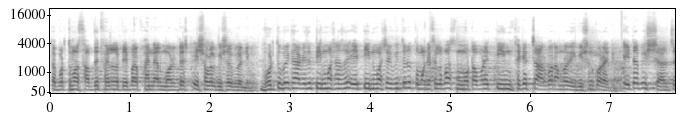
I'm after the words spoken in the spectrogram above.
তারপর তোমার subject final paper final model test এই সকল বিষয়গুলো নিবো। ভর্তি পরীক্ষার আগে যে তিন মাস আছে, এই তিন মাসের ভিতরে তোমাকে সিলেবাস মোটামুটি তিন থেকে চারবার আমরা রিভিশন করাই দিব। এটা বিশ্বাস যে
